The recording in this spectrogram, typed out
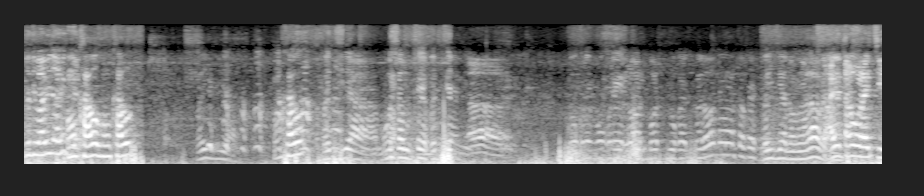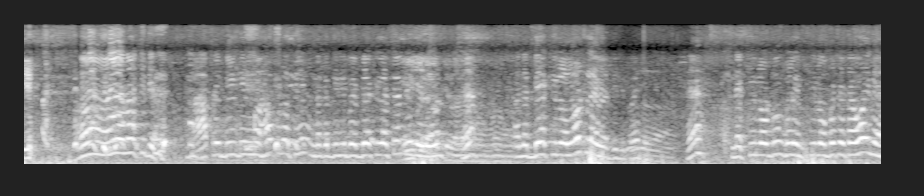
સુધી આવી જાય હું? ખાવું હું ખાવું? હું ખાવું? મોસમ છે ભજીયાની. હા ડુંગળી લોટ બોટનું કંઈક કરો ને તો કંઈક ભજીયાનો મેળ આવે. આજે તાવ વળાય છીએ. હા અહીંયા નાખી દે. આપણી બિલ્ડિંગમાં હાપલો થી નકર દિલીપભાઈ બે કિલો તેલ લઈ હે? અને બે કિલો લોટ લાવ્યા દિલીપભાઈ. હે? ને કિલો ડુંગળી કિલો બટેટા હોય ને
